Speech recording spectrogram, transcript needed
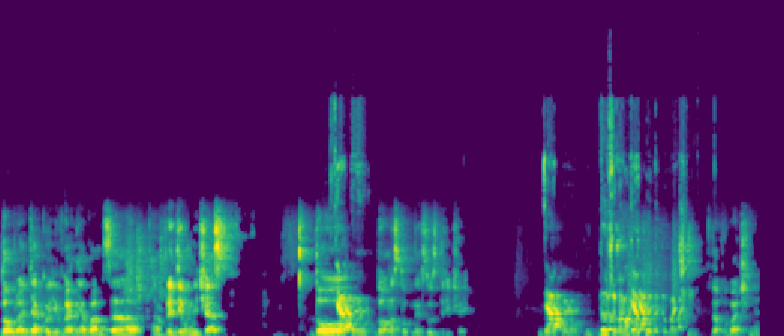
Добре, дякую, Євгенія, вам за е, приділений час. До, Дякую. до наступних зустрічей. Дякую. Дуже вам дякую. До побачення. До побачення.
